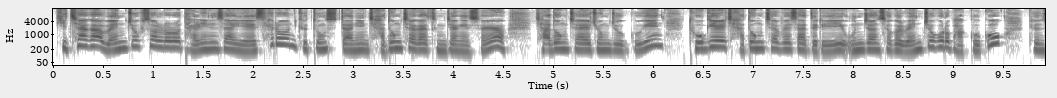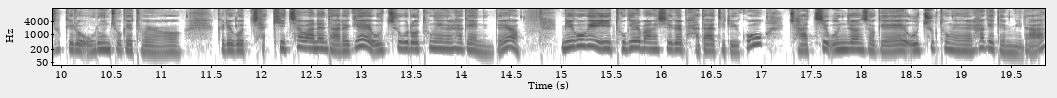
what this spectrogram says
기차가 왼쪽 선로로 달리는 사이에 새로운 교통수단인 자동차가 등장해서요. 자동차의 종주국인 독일 자동차 회사들이 운전석을 왼쪽으로 바꾸고 변속기를 오른쪽에 둬요. 그리고 자- 기차와는 다르게 우측으로 통행을 하게 했는데요. 미국이 이 독일 방식을 받아들이고 좌측 운전석에 우측 통행을 하게 됩니다.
